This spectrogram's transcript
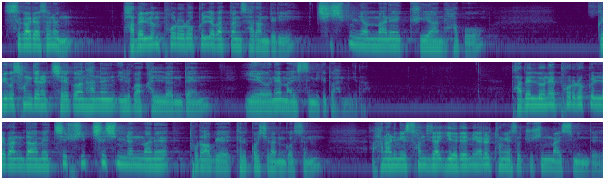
스가랴서는 바벨론 포로로 끌려갔던 사람들이 70년 만에 귀환하고 그리고 성전을 재건하는 일과 관련된 예언의 말씀이기도 합니다. 바벨론의 포로로 끌려간 다음에 70년 만에 돌아오게 될 것이라는 것은 하나님이 선지자 예레미야를 통해서 주신 말씀인데요.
